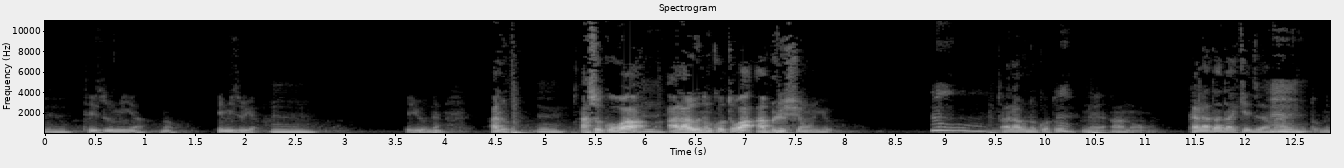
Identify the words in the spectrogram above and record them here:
うん手水屋の手水屋っうんていうね。ある。うんあそこはうん、洗うのことはアブリュション言う。うん洗うのこと、うんね、あの体だけじゃないのとね。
